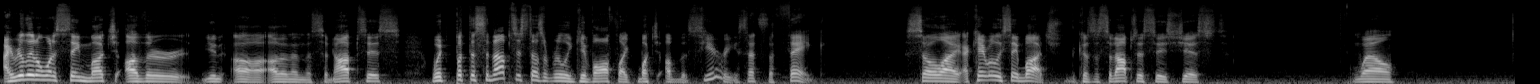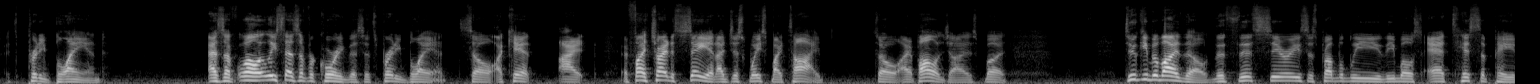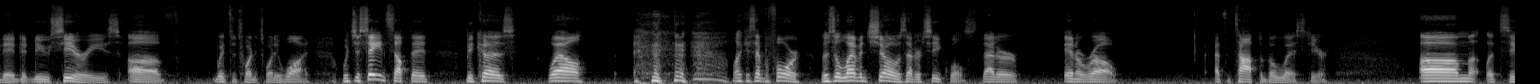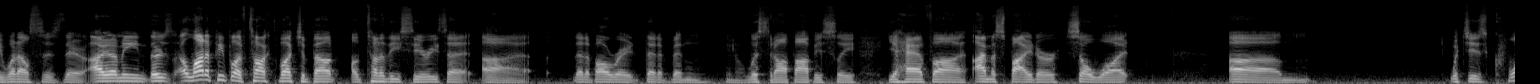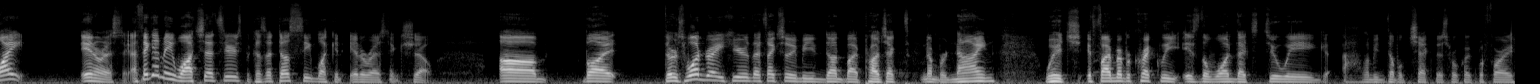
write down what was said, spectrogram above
I really don't want to say much other you know, uh, other than the synopsis. Which, but the synopsis doesn't really give off like much of the series. That's the thing. So like I can't really say much because the synopsis is just well, it's pretty bland. As of well, at least as of recording this, it's pretty bland. So I can't I if I try to say it, I just waste my time. So I apologize, but do keep in mind, though, that this series is probably the most anticipated new series of Winter 2021, which is saying something because, well, like I said before, there's 11 shows that are sequels that are in a row at the top of the list here. Um, let's see what else is there. I, I mean, there's a lot of people have talked much about a ton of these series that uh that have already that have been you know listed off. Obviously, you have uh, I'm a Spider. So what? Um, which is quite interesting. I think I may watch that series because it does seem like an interesting show. Um, but there's one right here that's actually being done by Project Number Nine, which, if I remember correctly, is the one that's doing. Uh, let me double check this real quick before I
